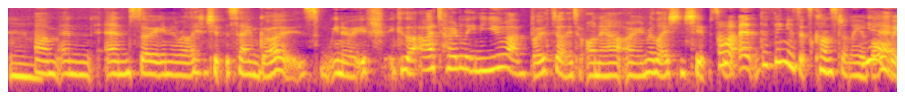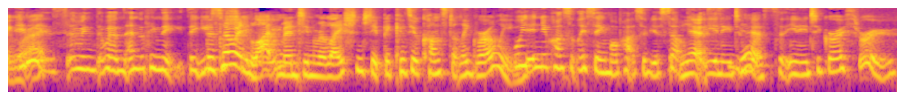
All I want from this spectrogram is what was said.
um, and and so in a relationship the same goes you know if because I, I totally and you and I've both done it on our own relationships Oh, and the thing is, it's constantly evolving, yeah, it right? is. I mean, and the thing that, that you There's no enlightenment in relationship because you're constantly growing. Well, and you're constantly seeing more parts of yourself Yes, that you need to yes. work, that you need to grow through.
